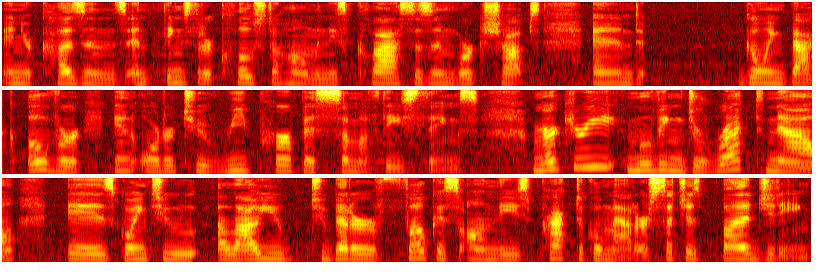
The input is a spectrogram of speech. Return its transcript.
and your cousins and things that are close to home and these classes and workshops and going back over in order to repurpose some of these things. Mercury moving direct now is going to allow you to better focus on these practical matters such as budgeting,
